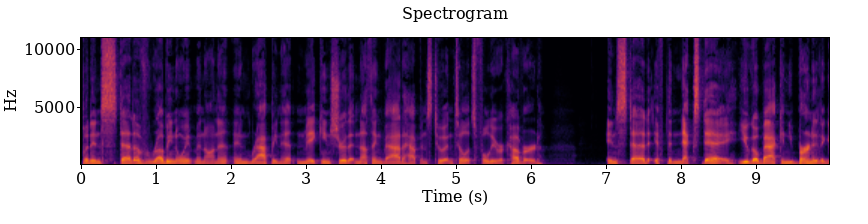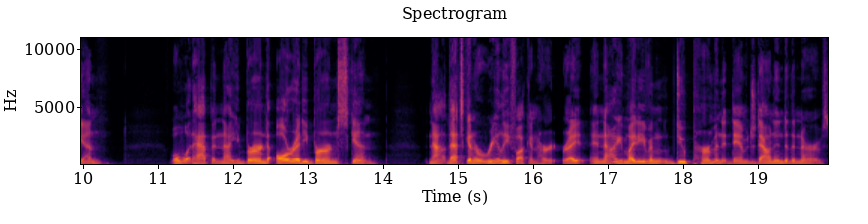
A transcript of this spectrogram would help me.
but instead of rubbing ointment on it and wrapping it and making sure that nothing bad happens to it until it's fully recovered, instead, if the next day you go back and you burn it again, well, what happened? Now you burned already burned skin. Now that's going to really fucking hurt, right? And now you might even do permanent damage down into the nerves.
